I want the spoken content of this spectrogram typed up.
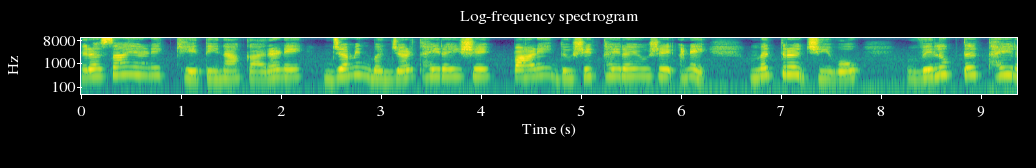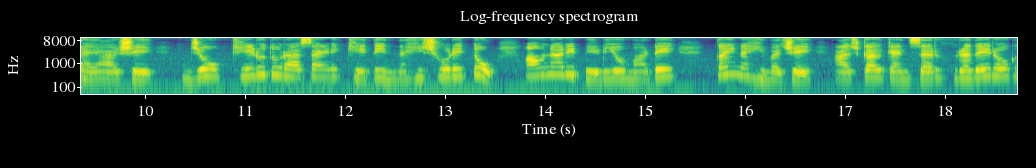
રાસાયણિક ખેતીના કારણે જમીન બંજર થઈ રહી છે, પાણી દૂષિત થઈ રહ્યું છે અને મિત્ર જીવો વિલુપ્ત થઈ રહ્યા છે. જો ખેડૂતો રાસાયણિક ખેતી નહીં છોડે તો આવનારી પેઢીઓ માટે કંઈ નહીં બચે. આજકાલ કેન્સર, હૃદયરોગ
